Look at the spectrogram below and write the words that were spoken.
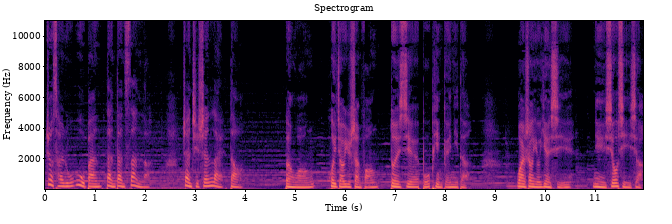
这才如雾般淡淡散了，站起身来道：“本王会叫御膳房炖些补品给你的。晚上有宴席，你休息一下。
